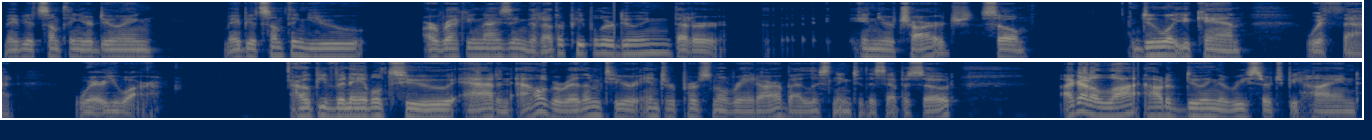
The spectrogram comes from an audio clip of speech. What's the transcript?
maybe it's something you're doing. Maybe it's something you are recognizing that other people are doing that are uh, in your charge. So do what you can with that where you are. I hope you've been able to add an algorithm to your interpersonal radar by listening to this episode. I got a lot out of doing the research behind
